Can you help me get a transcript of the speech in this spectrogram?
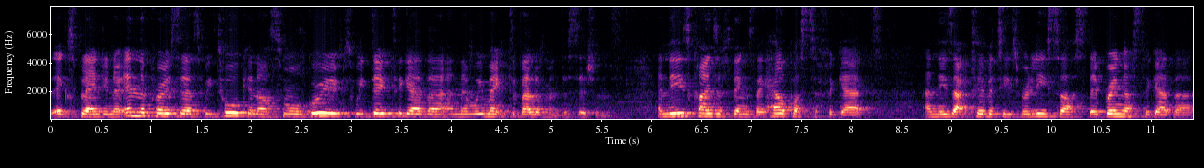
explained, you know, in the process, we talk in our small groups, we dig together, and then we make development decisions. And these kinds of things, they help us to forget, and these activities release us, they bring us together,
